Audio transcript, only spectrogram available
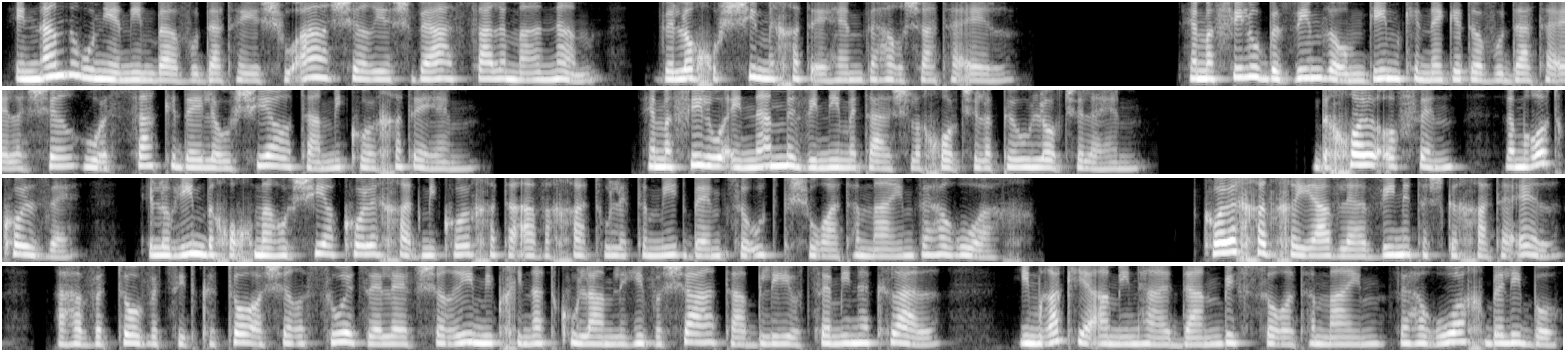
אינם מעוניינים בעבודת הישועה אשר ישבה עשה למענם, ולא חושים מחטאיהם והרשת האל. הם אפילו בזים ועומדים כנגד עבודת האל אשר הוא עשה כדי להושיע אותם מכל חטאיהם. הם אפילו אינם מבינים את ההשלכות של הפעולות שלהם. בכל אופן, למרות כל זה, אלוהים בחוכמה הושיע כל אחד מכל חטאיו אחת ולתמיד באמצעות פשורת המים והרוח. כל אחד חייב להבין את השגחת האל, אהבתו וצדקתו אשר עשו את זה לאפשרי מבחינת כולם להיוושע עתה בלי יוצא מן הכלל, אם רק יאמין האדם בבשורת המים והרוח בליבו.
